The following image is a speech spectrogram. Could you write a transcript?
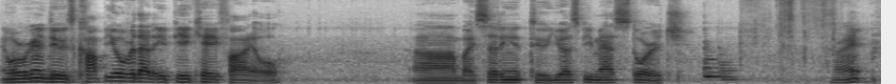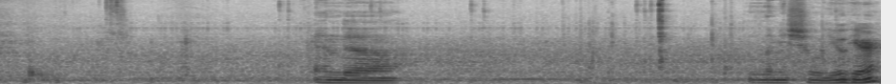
and what we're gonna do is copy over that APK file uh, by setting it to USB mass storage. Alright, and uh, let me show you here.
